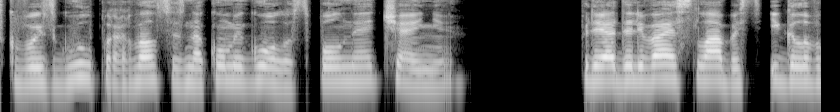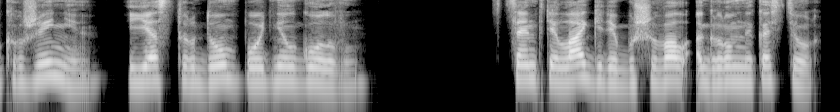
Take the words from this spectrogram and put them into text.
Сквозь гул прорвался знакомый голос, полный отчаяния. Преодолевая слабость и головокружение, я с трудом поднял голову. В центре лагеря бушевал огромный костер.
